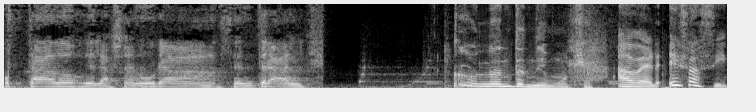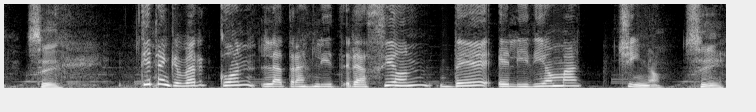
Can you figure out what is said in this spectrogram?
estados de la llanura central. No entendí mucho. A ver, es así. Sí, Tiene que ver con la transliteración del idioma chino. sí,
